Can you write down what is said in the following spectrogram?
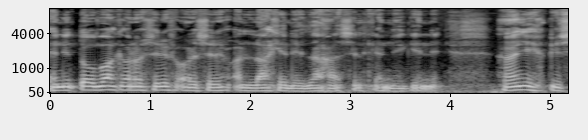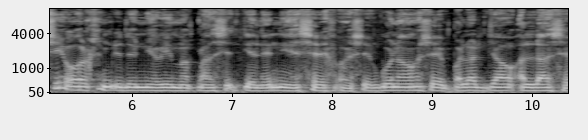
یعنی توبہ کرو صرف اور صرف اللہ کے رضا حاصل کرنے کے لیے۔ ہاں جی کسی اور قسم کی دنیاوی مقاصد کے لیے نہیں ہے، صرف اور صرف گناہوں سے پلٹ جاؤ، اللہ سے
